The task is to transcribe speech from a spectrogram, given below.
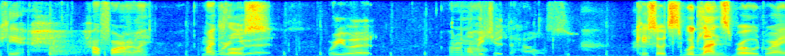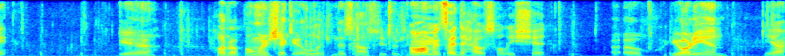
Okay, how far am I? Am I Where close? You at? Where are you at? I don't I'll know. meet you at the house. Okay, so it's Woodlands Road, right? Yeah. Hold up, I'm gonna check out look in this house. See if there's. Oh, I'm inside the house. Holy shit. Uh oh. You already in? Yeah.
